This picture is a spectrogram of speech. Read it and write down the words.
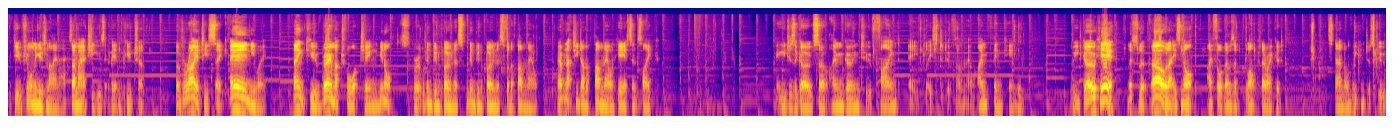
if you if you want to use an iron axe. I might actually use it a bit in the future, for variety's sake. Anyway, thank you very much for watching. You're not screw it. We're gonna do the bonus. We're gonna do the bonus for the thumbnail. I haven't actually done a thumbnail on here since like ages ago, so I'm going to find a place to do a thumbnail. I'm thinking we go here. Let's look. Oh, that is not. I thought there was a block there I could stand on. We can just do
